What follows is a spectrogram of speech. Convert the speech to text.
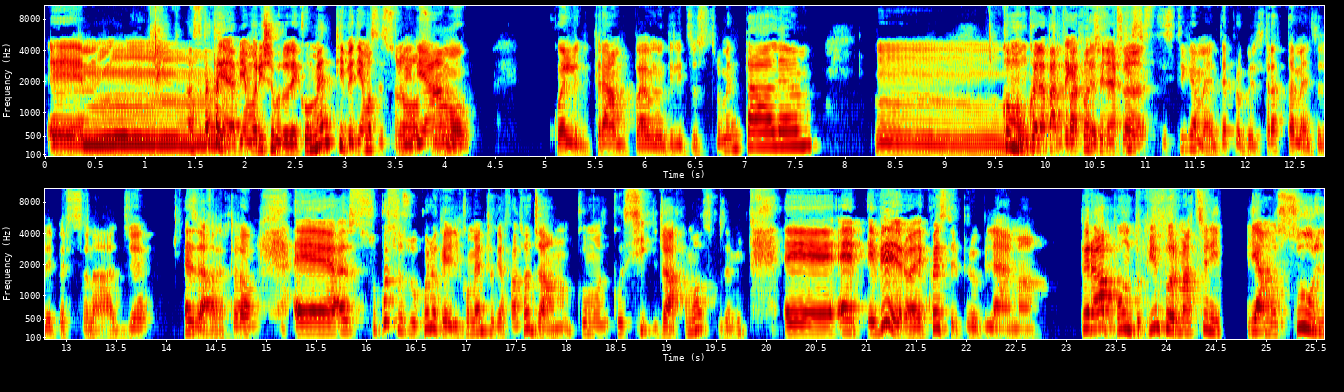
Ehm, Aspetta, che abbiamo ricevuto dei commenti, vediamo se sono. Vediamo. Su... Quello di Trump è un utilizzo strumentale. Mm, Comunque la parte, la parte che funziona, funziona artisticamente è proprio il trattamento dei personaggi. Esatto. Certo. Eh, su questo, su quello che è il commento che ha fatto Giacomo, così, Giacomo scusami, eh, è, è, vero, è questo il problema. Però appunto più informazioni diamo sul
